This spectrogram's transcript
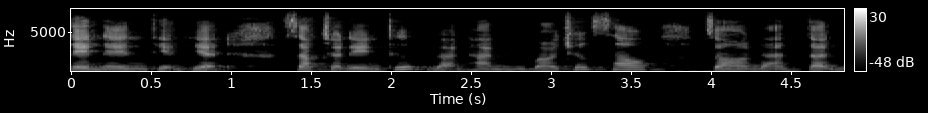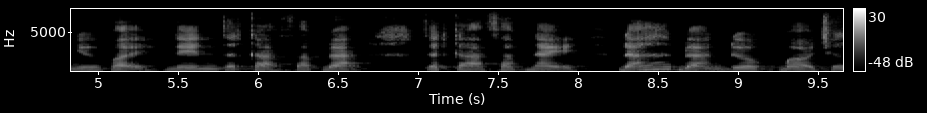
Thế nên thiện hiện, giác cho đến thức đoạn hẳn bờ trước sau, do đoạn tận như vậy nên tất cả pháp đoạn, tất cả pháp này đã đoạn được bờ trước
